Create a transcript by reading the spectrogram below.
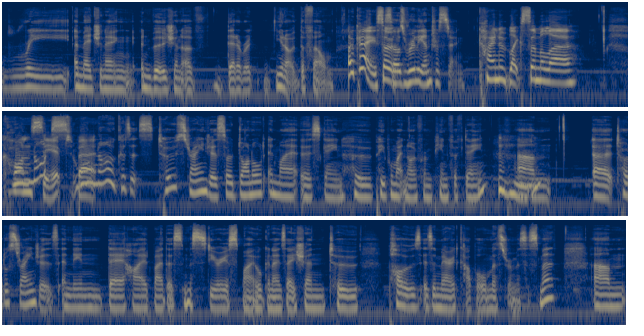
reimagining inversion of that, you know, the film. Okay, so, So it's really interesting. kind of like similar Well, not concept, but well, no, because it's two strangers. So Donald and Maya Erskine, who people might know from Pen 15, Mm-hmm. um, uh, total strangers, and then they're hired by this mysterious spy organization to pose as a married couple, Mr. and Mrs. Smith. Um,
